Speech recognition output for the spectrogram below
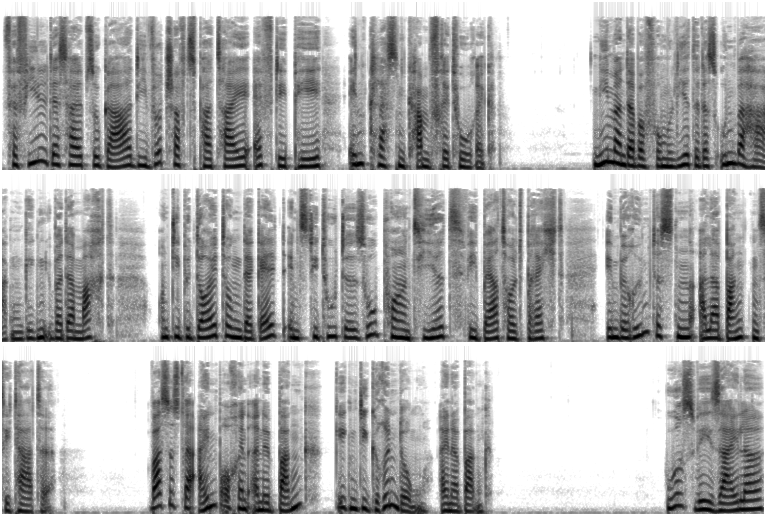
verfiel deshalb sogar die Wirtschaftspartei FDP in Klassenkampfrhetorik. Niemand aber formulierte das Unbehagen gegenüber der Macht und die Bedeutung der Geldinstitute so pointiert wie Bertolt Brecht im berühmtesten aller Bankenzitate. Was ist der Einbruch in eine Bank gegen die Gründung einer Bank? Urs W. Seiler,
